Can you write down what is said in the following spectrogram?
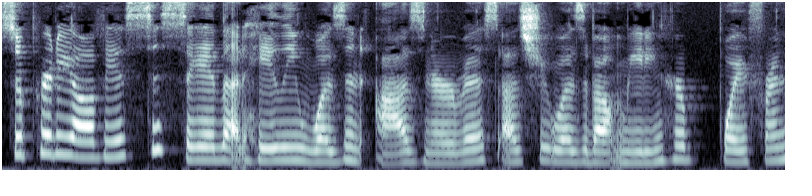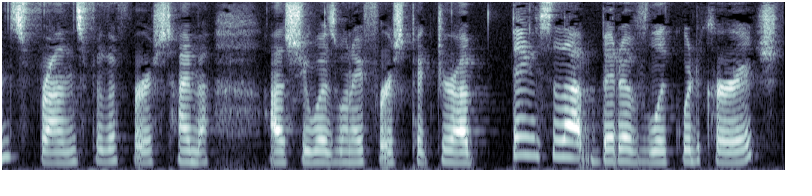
So, pretty obvious to say that Haley wasn't as nervous as she was about meeting her boyfriend's friends for the first time as she was when I first picked her up, thanks to that bit of liquid courage.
